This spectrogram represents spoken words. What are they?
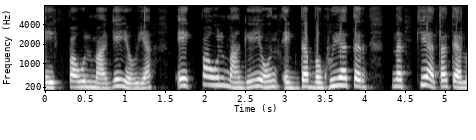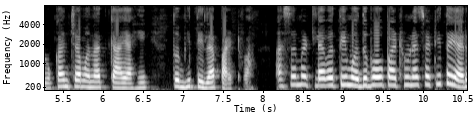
एक पाऊल मागे येऊया. एक पाऊल मागे येऊन एकदा बघूया तर नक्की आता त्या लोकांच्या मनात काय आहे तुम्ही तिला पाठवा. असं म्हटल्यावर ती मधुभाऊ पाठवण्यासाठी तयार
